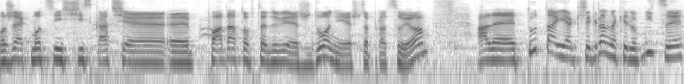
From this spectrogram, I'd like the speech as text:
Może jak mocniej ściskacie e, pada, to wtedy, wiesz, dłonie jeszcze pracują. Ale tutaj, jak się gra na kierownicy,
